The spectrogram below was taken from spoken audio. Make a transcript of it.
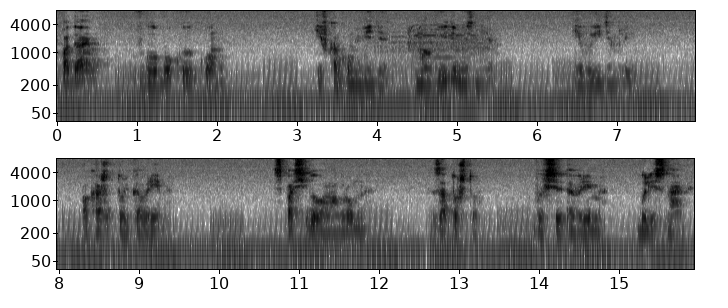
впадаем в глубокую кому. И в каком виде мы выйдем из нее и выйдем ли, покажет только время. Спасибо вам огромное за то, что вы все это время были с нами.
